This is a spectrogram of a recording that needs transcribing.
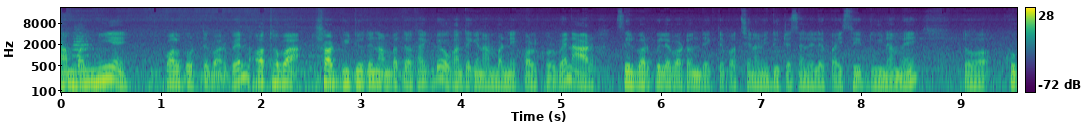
নাম্বার নিয়ে কল করতে পারবেন অথবা শর্ট ভিডিওতে নাম্বার দেওয়া থাকবে, ওখান থেকে নাম্বার নিয়ে কল করবেন। আর সিলভার প্লে বাটন দেখতে পাচ্ছেন, আমি দুইটা চ্যানেলে পাইছি, দুই নামে। তো খুব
